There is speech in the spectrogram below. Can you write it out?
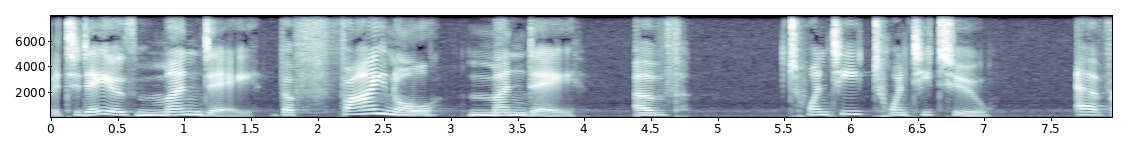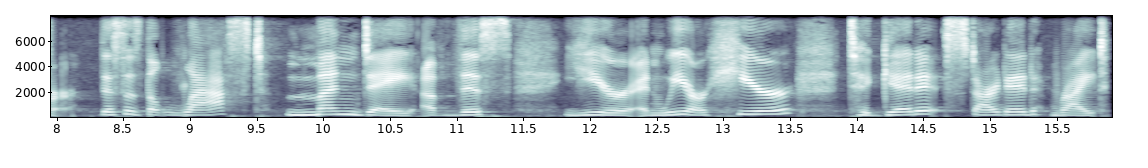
but today is Monday, the final Monday of 2022 ever. This is the last Monday of this year, and we are here to get it started right.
